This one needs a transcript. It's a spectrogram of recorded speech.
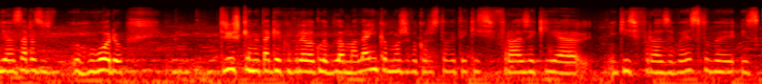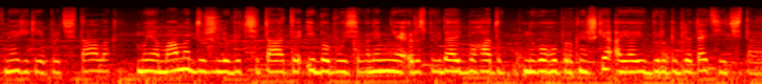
я зараз говорю трішки не так, як говорила, коли була маленька. Можу використовувати якісь фрази, які я, якісь фрази вислови із книг, які я прочитала. Моя мама дуже любить читати, і бабуся. Вони мені розповідають багато нового про книжки, а я їх беру в бібліотеці і читаю.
